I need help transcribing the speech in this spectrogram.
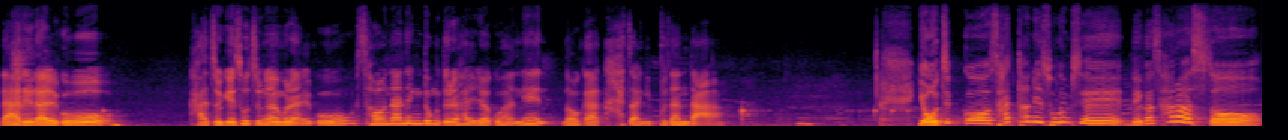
나를 알고 가족의 소중함을 알고 선한 행동들을 하려고 하는 너가 가장 이쁘단다. 여지껏 사탄의 속임수에 내가 살아왔어.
